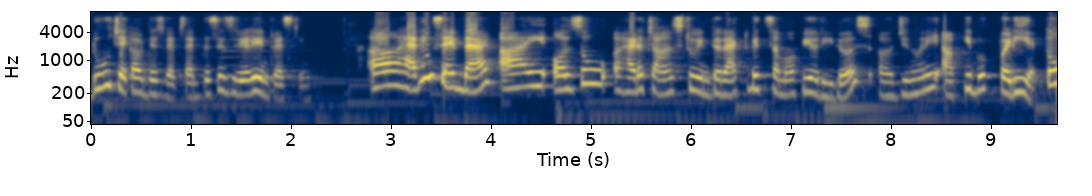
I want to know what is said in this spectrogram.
do check out this website this is really interesting Uh, having said that, I also had a chance to interact with some of your readers uh, जिन्होंने आपकी बुक पढ़ी है तो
